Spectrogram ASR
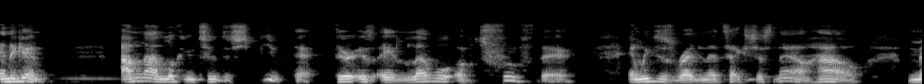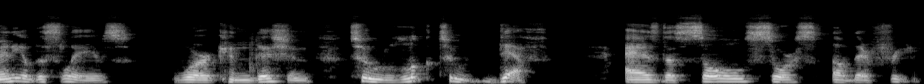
And again, I'm not looking to dispute that. There is a level of truth there. And we just read in the text just now how many of the slaves were conditioned to look to death as the sole source of their freedom.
